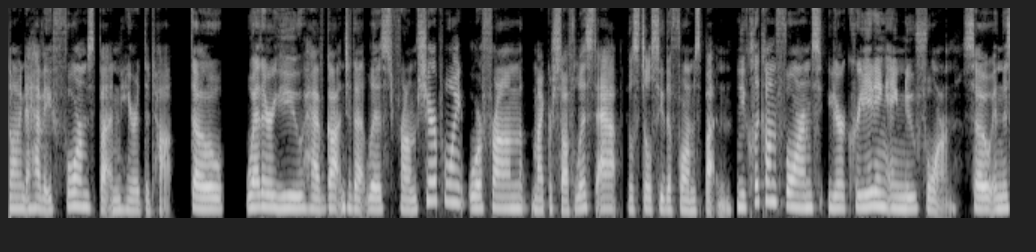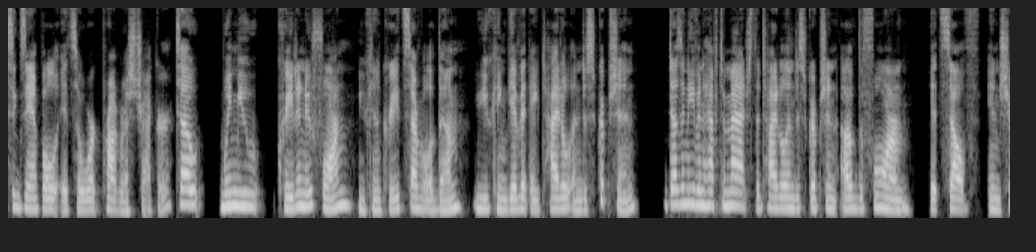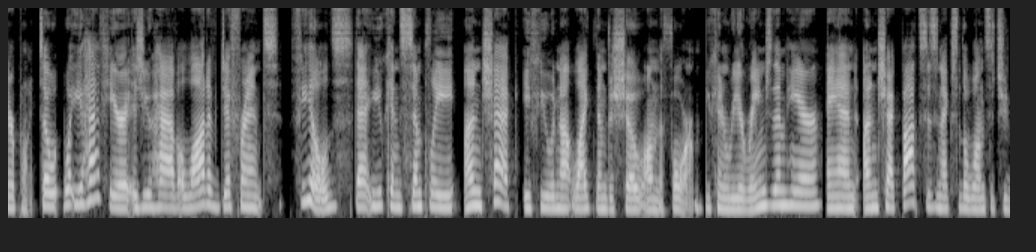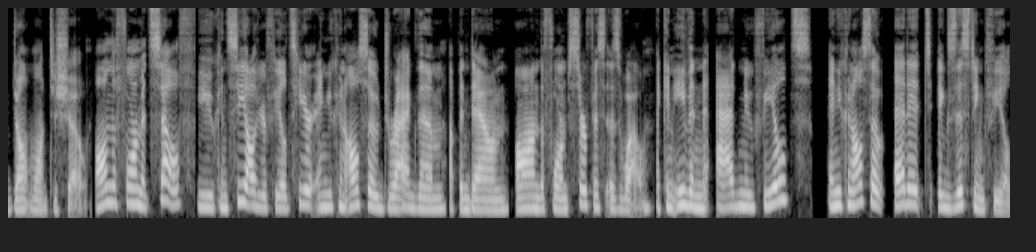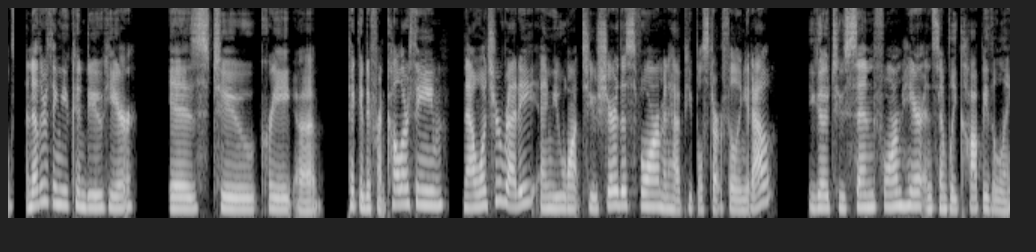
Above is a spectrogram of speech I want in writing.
going to have a forms button here at the top. So whether you have gotten to that list from SharePoint or from Microsoft List app, you'll still see the Forms button. When you click on Forms, you're creating a new form. So in this example, it's a work progress tracker. So when you create a new form, you can create several of them. You can give it a title and description. It doesn't even have to match the title and description of the form itself in SharePoint. So, what you have here is you have a lot of different fields that you can simply uncheck if you would not like them to show on the form. You can rearrange them here and uncheck boxes next to the ones that you don't want to show. On the form itself, you can see all your fields here and you can also drag them up and down on the form surface as well. I can even add new fields and you can also edit existing fields. Another thing you can do here is to create a pick a different color theme. Now, once you're ready and you want to share this form and have people start filling it out, you go to send form here and simply copy the link.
